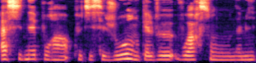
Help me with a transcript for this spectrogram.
à Sydney pour un petit séjour, donc elle veut voir son amie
